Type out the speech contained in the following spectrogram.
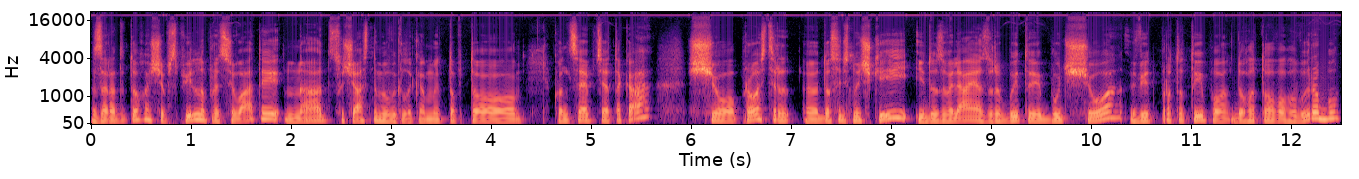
заради того, щоб спільно працювати над сучасними викликами. Тобто концепція така, що простір е, досить гнучкий і дозволяє зробити будь-що від прототипу до готового виробу.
